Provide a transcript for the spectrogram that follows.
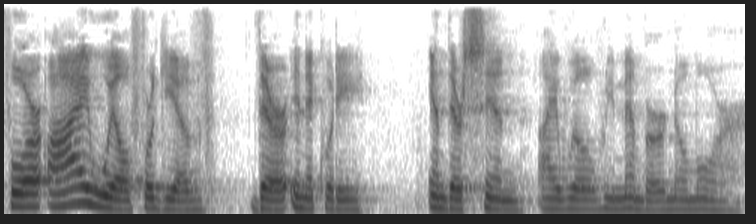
for I will forgive their iniquity and their sin I will remember no more.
